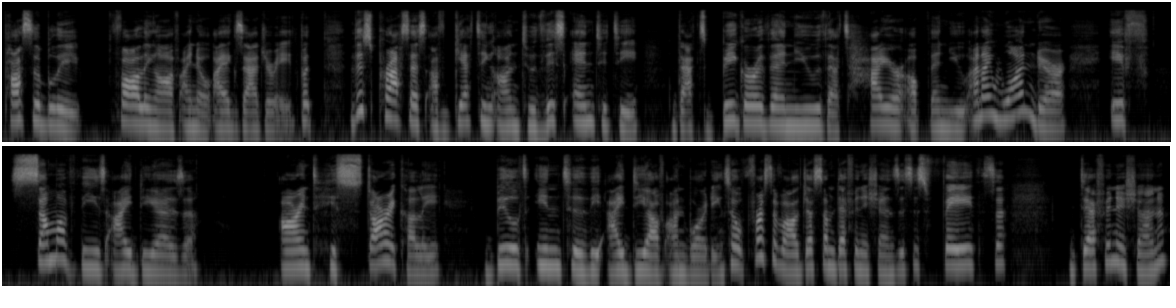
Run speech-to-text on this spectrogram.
possibly falling off. I know I exaggerate, but this process of getting onto this entity that's bigger than you, that's higher up than you. And I wonder if some of these ideas aren't historically built into the idea of onboarding. So, first of all, just some definitions. This is Faith's definition.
